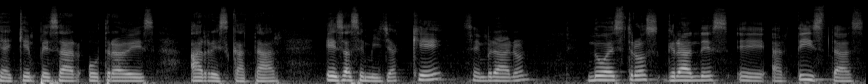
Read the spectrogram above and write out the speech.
hay que empezar otra vez a rescatar esa semilla que sembraron nuestros grandes eh, artistas,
